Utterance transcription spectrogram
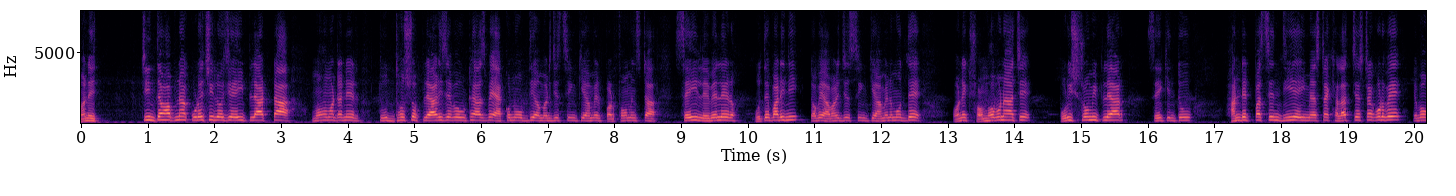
মানে চিন্তাভাবনা করেছিল যে এই প্লেয়ারটা মোহামেডানের দুর্ধর্ষ প্লেয়ার হিসেবে উঠে আসবে। এখনও অবধি অমরজিৎ সিং কিয়ামের পারফরমেন্সটা সেই লেভেলের হতে পারিনি। তবে অমরজিৎ সিং কিয়ামের মধ্যে অনেক সম্ভাবনা আছে। পরিশ্রমী প্লেয়ার সে কিন্তু হান্ড্রেড পার্সেন্ট দিয়ে এই ম্যাচটা খেলার চেষ্টা করবে এবং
